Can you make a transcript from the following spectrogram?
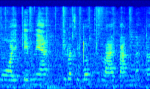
หมออยากเต็มเนี่ยคิดว่าสิว่าลายปานนี้นะคะ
